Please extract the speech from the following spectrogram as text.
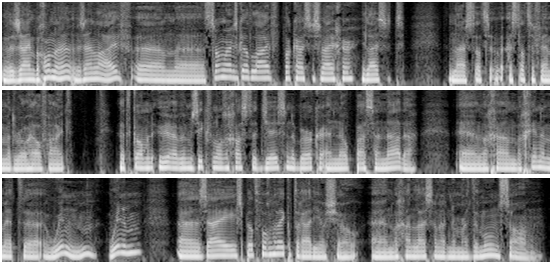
We zijn begonnen, we zijn live. Um, uh, Songwriters Guild Live, Pakhuis de Zwijger. Je luistert naar Stads, uh, met Ro Halfheid. Het komende uur hebben we muziek van onze gasten Jason de Burker en No Pasa Nada. En we gaan beginnen met uh, Wim. Wim, zij speelt volgende week op de radioshow. En we gaan luisteren naar het nummer The Moon Song.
